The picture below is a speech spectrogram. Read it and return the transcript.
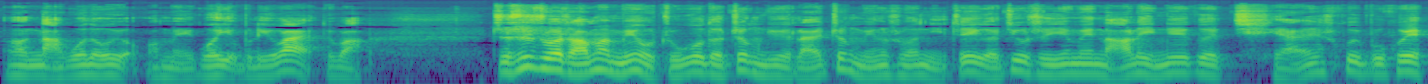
啊，哪国都有啊，美国也不例外，对吧？只是说咱们没有足够的证据来证明说你这个就是因为拿了你那个钱，会不会，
